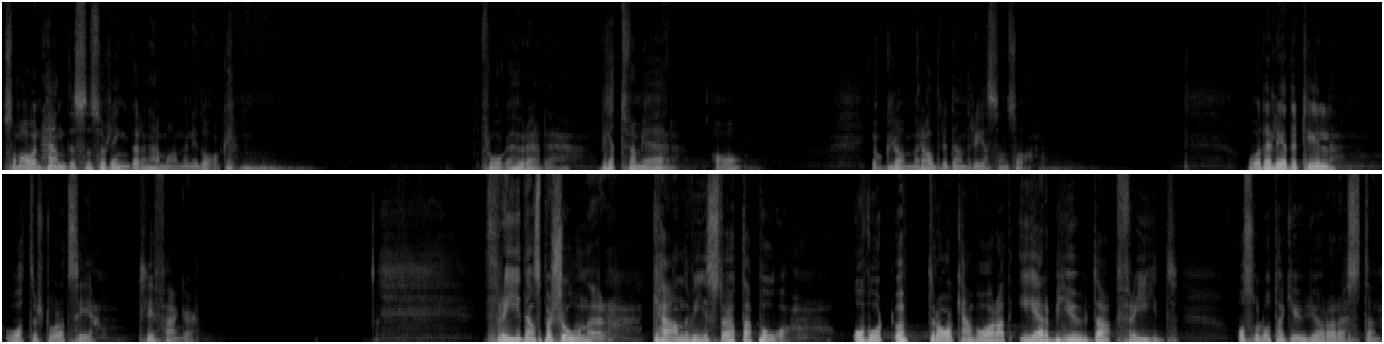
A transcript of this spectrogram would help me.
Som av en händelse så ringde den här mannen idag. Fråga hur är det? Vet du vem jag är? Ja. Jag glömmer aldrig den resan, sa han. vad det leder till återstår att se. Cliffhanger. Fridens personer kan vi stöta på och vårt uppdrag kan vara att erbjuda frid och så låta Gud göra resten.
